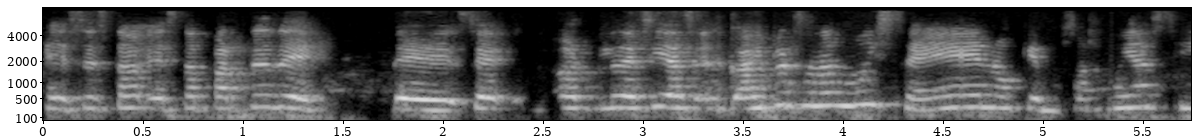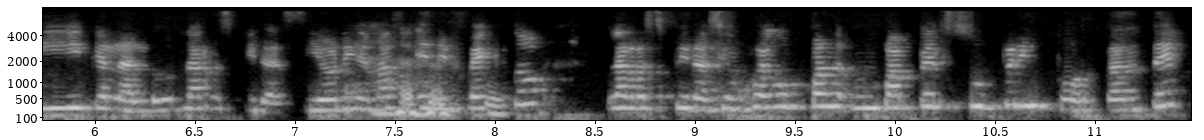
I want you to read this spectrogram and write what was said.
es esta, esta parte de, de le decías, hay personas muy zen o que son muy así, que la luz, la respiración y demás. En efecto, la respiración juega un, un papel súper importante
